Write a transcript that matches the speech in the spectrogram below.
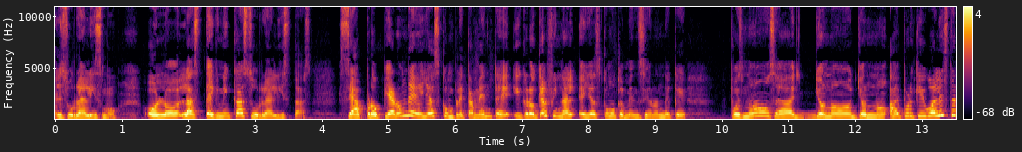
el surrealismo o lo, las técnicas surrealistas. Se apropiaron de ellas completamente y creo que al final ellas como que mencionan de que pues no, o sea, yo no, yo no, ay, porque igual están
